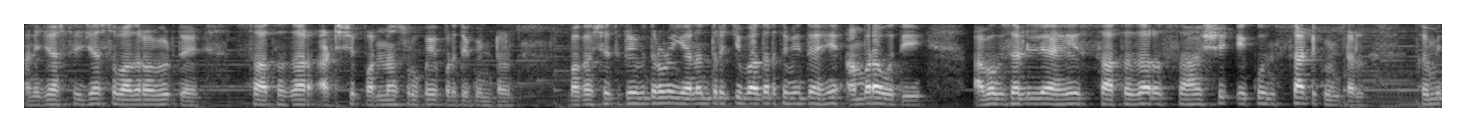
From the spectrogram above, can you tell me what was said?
आणि जास्तीत जास्त बाजारावर आहे सात हजार आठशे पन्नास रुपये प्रति क्विंटल. बघा शेतकरी मित्रांनो यानंतरची बाजार समिती आहे अमरावती. आवक झालेली आहे सात हजार सहाशे एकोणसाठ क्विंटल. कमीत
